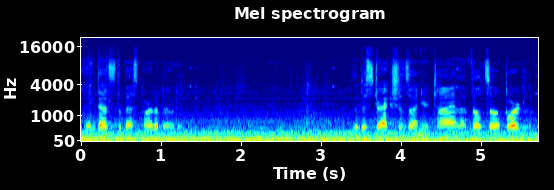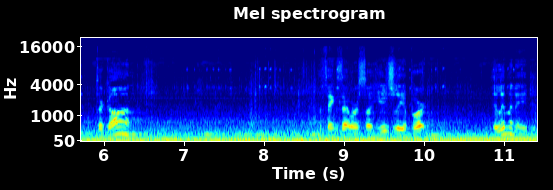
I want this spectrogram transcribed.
I think that's the best part about it. The distractions on your time that felt so important, they're gone. The things that were so hugely important, eliminated.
